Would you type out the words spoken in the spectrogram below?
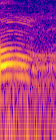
Wow.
